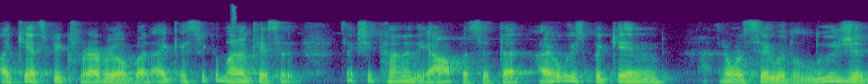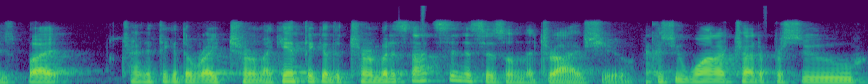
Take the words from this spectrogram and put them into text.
I can't speak for everyone, but I speak in my own case. It's actually kind of the opposite that I always begin, I don't want to say with illusions, but trying to think of the right term. I can't think of the term, but it's not cynicism that drives you because you want to try to pursue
